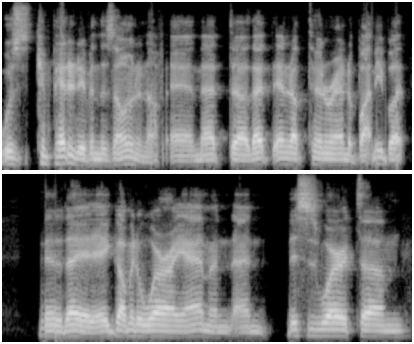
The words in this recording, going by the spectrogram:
was competitive in the zone enough, and that uh, that ended up turning around to bite me. But at the end of the day, it, got me to where I am, and and this is where it um,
